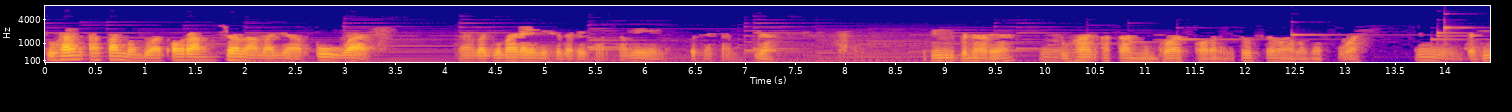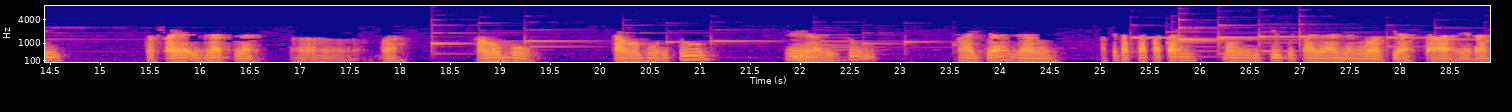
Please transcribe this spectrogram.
Tuhan akan membuat orang selamanya puas. Nah, bagaimana ini, saudara Ivan? Amin. Berkatan. ya jadi benar ya Hmm. Tuhan akan membuat orang itu selamanya puas Hmm. jadi saya ingat ya eh, apa Salomo Salomo itu Hmm. itu raja yang kita katakan memiliki kekayaan yang luar biasa ya kan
